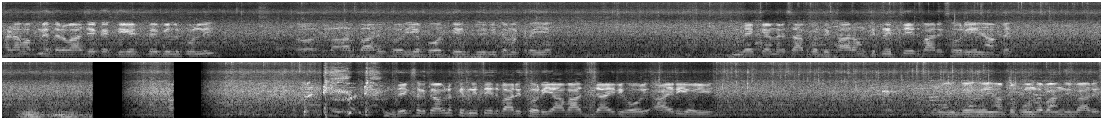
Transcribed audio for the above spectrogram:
खड़ा हूँ अपने दरवाजे के गेट पे बिल्कुल ही। और बाहर बारिश हो रही है, बहुत तेज़ बिजली चमक रही है। बैक कैमरे से आपको दिखा रहा हूँ कितनी तेज़ बारिश हो रही है यहाँ पे। देख सकते हो आप लोग कितनी तेज़ बारिश हो रही है, आवाज़ जा रही हो, आ रही होगी। देख यहाँ पे बूंदाबांदी बारिश।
